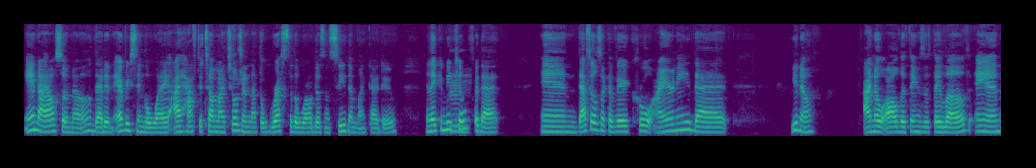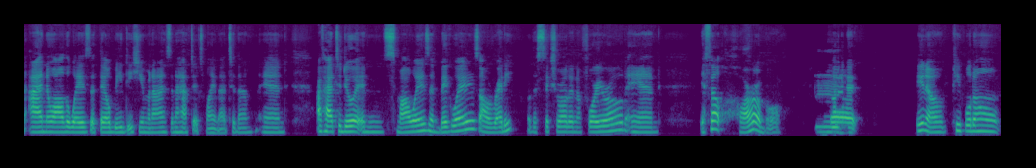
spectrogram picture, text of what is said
And I also know that in every single way, I have to tell my children that the rest of the world doesn't see them like I do. And they can be mm. killed for that. And that feels like a very cruel irony that, you know, I know all the things that they love and I know all the ways that they'll be dehumanized. And I have to explain that to them. And I've had to do it in small ways and big ways already with a six year old and a four year old. And it felt horrible. Mm. But you know, people don't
